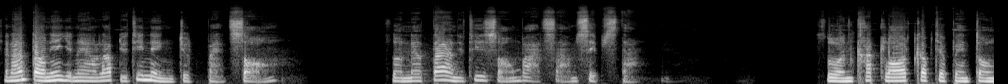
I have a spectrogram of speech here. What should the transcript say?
ฉะนั้นตอนนี้อยู่แนวรับอยู่ที่หนึ่งจุดแปดสองส่วนแนวต้านอยู่ที่สองบาทสามสิบสตางค์ส่วนคัตลอสก็จะเป็นตรง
